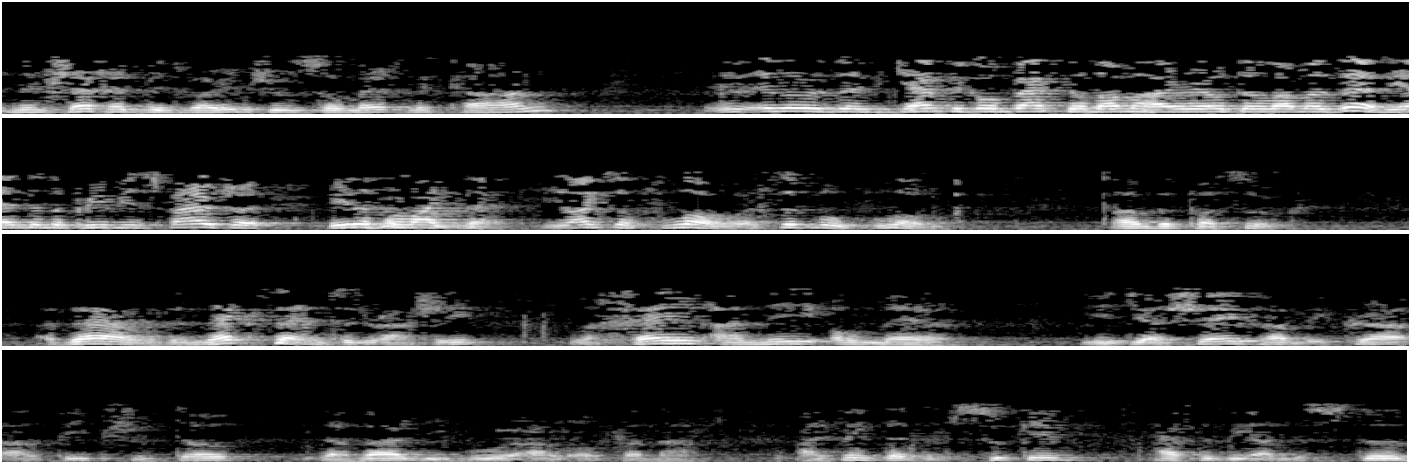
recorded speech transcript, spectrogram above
נמשכת בדברים שהוא סומך לכאן in, in other words, you have to go back to Lama Hareo to Lama Zed, the end of the previous parasha. he doesn't like that. He likes a flow, a simple flow of the pasuk. Then the next sentence in Rashi, L'chein ani omer, yityashev hamikra al pi pshuto, davar dibur al ofanav. I think that the psukim have to be understood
